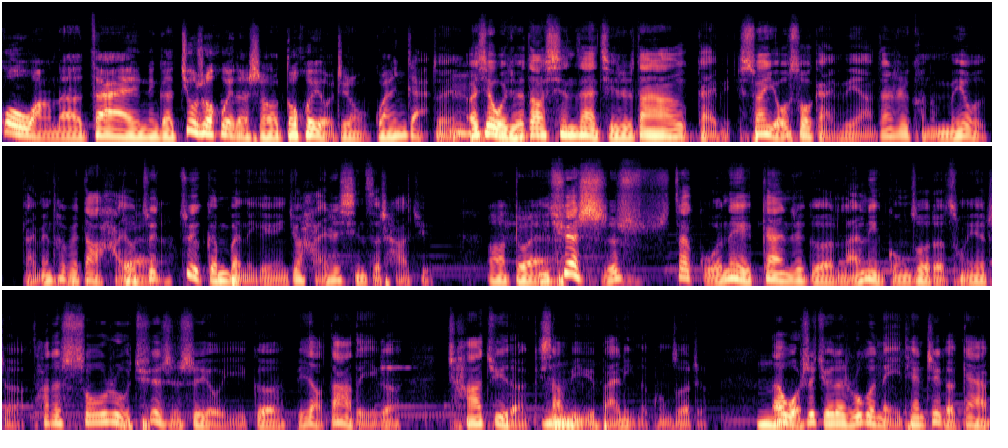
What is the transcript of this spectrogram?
过往的在那个旧社会的时候都会有这种观感。对嗯，而且我觉得到现在，其实大家改变虽然有所改变啊，但是可能没有改变特别大。还有最最根本的一个原因，就还是薪资差距。啊，对你，确实在国内干这个蓝领工作的从业者，他的收入确实是有一个比较大的一个差距的，相比于白领的工作者。嗯那我是觉得，如果哪一天这个 gap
